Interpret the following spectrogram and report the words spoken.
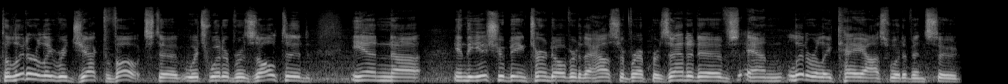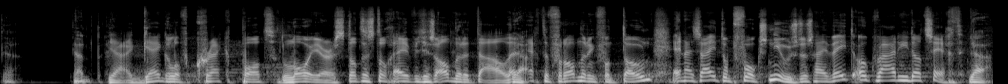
to literally reject votes, to, which would have resulted in, uh, in the issue being turned over to the House of Representatives, and literally chaos would have ensued. Ja. ja, a gaggle of crackpot lawyers. Dat is toch eventjes andere taal. Hè? Ja. Echt een verandering van toon. En hij zei het op Fox News, dus hij weet ook waar hij dat zegt. Ja.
